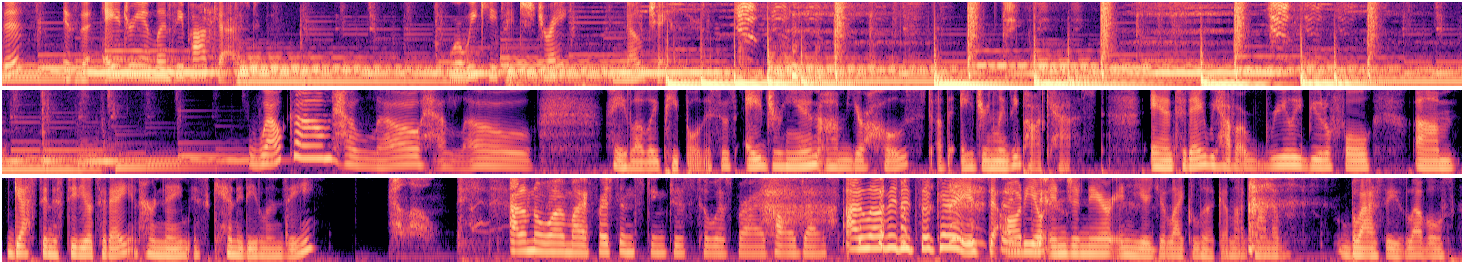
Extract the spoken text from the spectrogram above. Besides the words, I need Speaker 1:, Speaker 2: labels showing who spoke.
Speaker 1: This is the Adrienne Lindsey Podcast, where we keep it straight, no chaser. Welcome. Hello. Hello. Hey, lovely people. This is Adrienne. I'm your host of the Adrienne Lindsey podcast. And today we have a really beautiful um, guest in the studio today, and her name is Kennedy Lindsey.
Speaker 2: Hello. I don't know why my first instinct is to whisper. I apologize.
Speaker 1: I love it. It's okay. It's the audio you. engineer in you. You're like, look, I'm not trying to blast these levels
